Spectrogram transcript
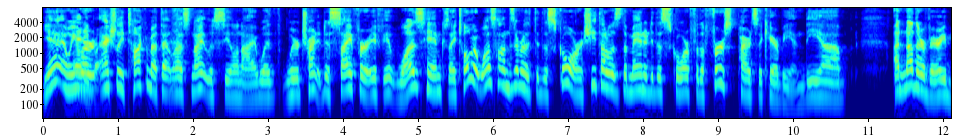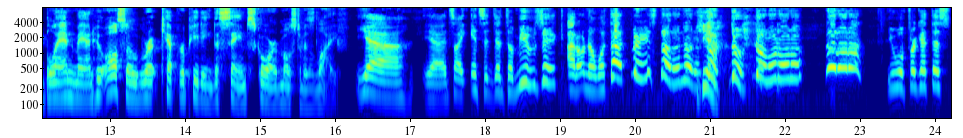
Yeah, and we were actually talking about that last night, Lucille and I. With we were trying to decipher if it was him because I told her it was Hans Zimmer that did the score, and she thought it was the man who did the score for the first Pirates of the Caribbean. The uh, another very bland man who also re- kept repeating the same score most of his life. Yeah, yeah. It's like incidental music. I don't know what that means. Da, da, da, da, Yeah. You will forget this.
